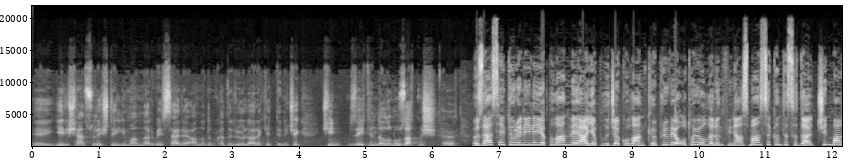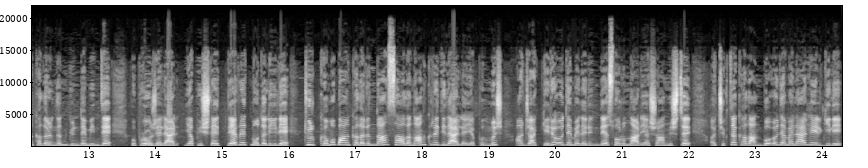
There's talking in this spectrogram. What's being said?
e, gelişen süreçte limanlar vesaire anladığım kadarıyla öyle hareketlenecek. Çin zeytin dalını uzatmış. Evet. Özel sektör eliyle yapılan veya yapılacak olan köprü ve otoyolların finansman sıkıntısı da Çin bankalarının gündeminde. Bu projeler yap işlet devlet modeliyle Türk kamu bankalarından sağlanan kredilerle yapılmış ancak geri ödemelerinde sorunlar yaşanmıştı. Açıkta kalan bu ödemelerle ilgili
